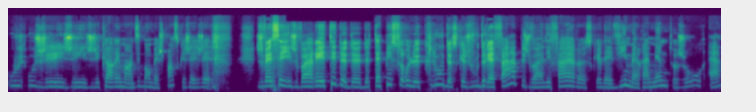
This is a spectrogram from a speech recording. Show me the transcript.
où j'ai carrément dit: «Bon, ben, je pense que je vais essayer, je vais arrêter de taper sur le clou de ce que je voudrais faire, puis je vais aller faire, heu, ce que la vie me ramène toujours à»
